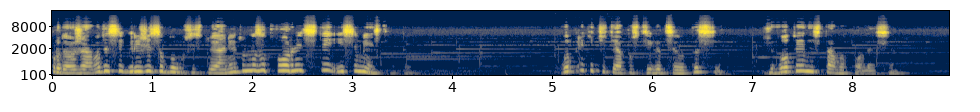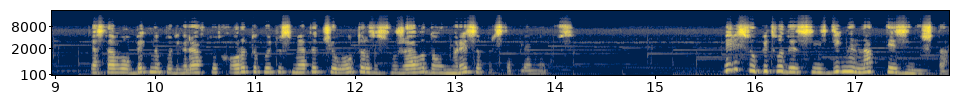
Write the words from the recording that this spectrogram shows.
продължава да се грижи за благосъстоянието на затворниците и семействата Въпреки, че тя постига целта си, живота й не става по-лесен. Тя става обект на подигравки от хората, които смятат, че Лотър заслужава да умре за престъплението си. Мери се опитва да се издигне над тези неща,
